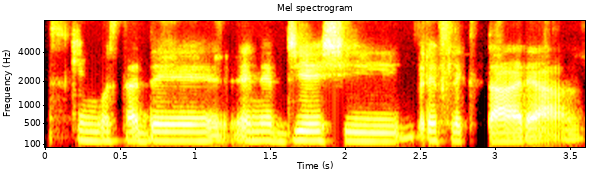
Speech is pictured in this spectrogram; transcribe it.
schimbul ăsta de energie și reflectarea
